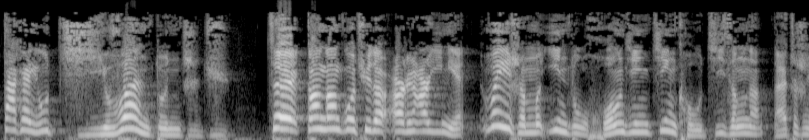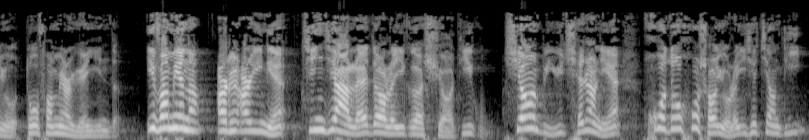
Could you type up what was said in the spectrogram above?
大概有几万吨之巨。在刚刚过去的二零二一年，为什么印度黄金进口激增呢？哎，这是有多方面原因的。一方面呢，二零二一年金价来到了一个小低谷，相比于前两年或多或少有了一些降低。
